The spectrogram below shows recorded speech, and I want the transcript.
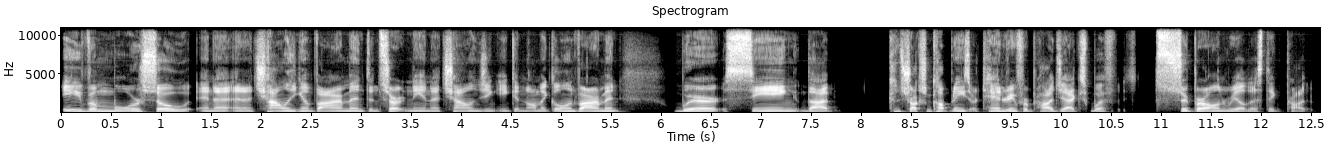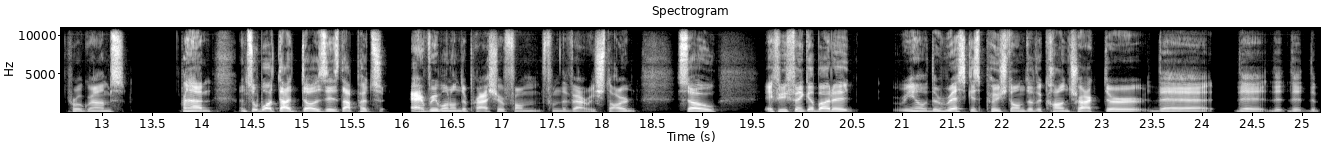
even more so in a in a challenging environment, and certainly in a challenging economical environment, we're seeing that construction companies are tendering for projects with super unrealistic pro- programs. Um, and so what that does is that puts everyone under pressure from from the very start. So if you think about it, you know the risk is pushed onto the contractor. The the the the,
